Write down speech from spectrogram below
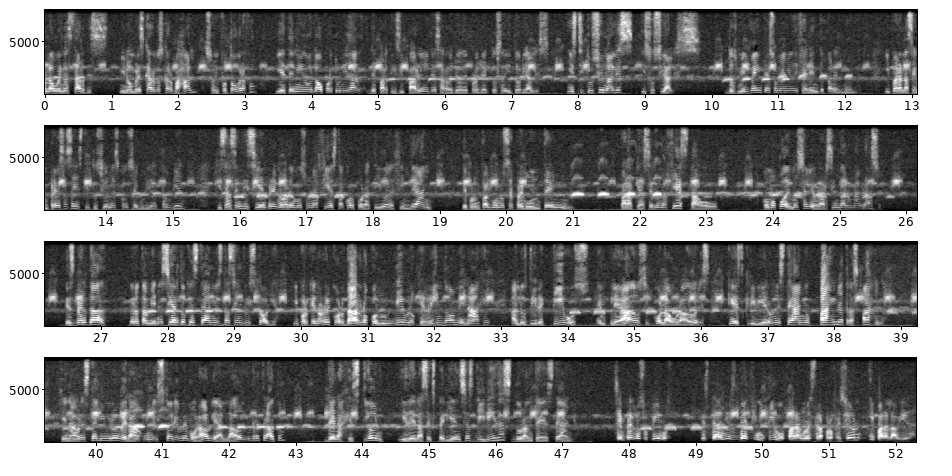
Hola, buenas tardes. Mi nombre es Carlos Carvajal, soy fotógrafo y he tenido la oportunidad de participar en el desarrollo de proyectos editoriales, institucionales y sociales. 2020 es un año diferente para el mundo y para las empresas e instituciones con seguridad también. Quizás en diciembre no haremos una fiesta corporativa de fin de año. De pronto algunos se pregunten, ¿para qué hacer una fiesta? ¿O cómo podemos celebrar sin dar un abrazo? Es verdad, pero también es cierto que este año está haciendo historia. ¿Y por qué no recordarlo con un libro que rinda homenaje a los directivos, empleados y colaboradores que escribieron este año página tras página? Quien abre este libro verá una historia memorable al lado de un retrato de la gestión y de las experiencias vividas durante este año. Siempre lo supimos, este año es definitivo para nuestra profesión y para la vida.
